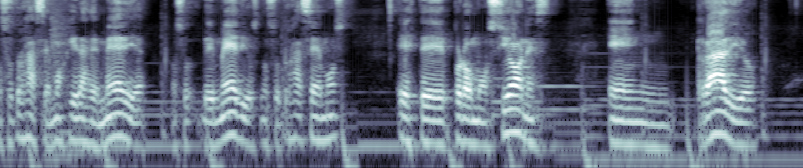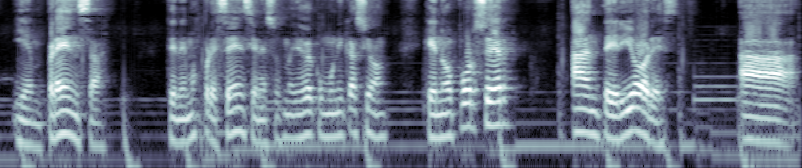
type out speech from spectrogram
Nosotros hacemos giras de, media, de medios, nosotros hacemos este, promociones en radio y en prensa, tenemos presencia en esos medios de comunicación que no por ser anteriores a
